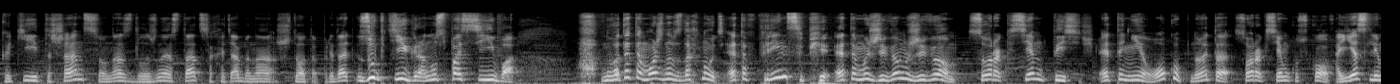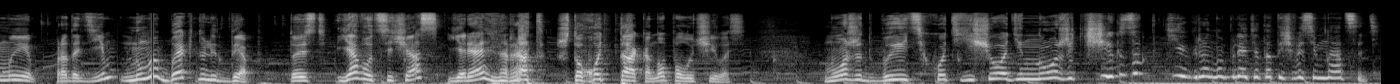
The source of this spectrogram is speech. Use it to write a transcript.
какие-то шансы у нас должны остаться хотя бы на что-то. Придать... Зуб тигра, ну спасибо! Ну вот это можно вздохнуть. Это в принципе, это мы живем-живем. 47 тысяч. Это не окуп, но это 47 кусков. А если мы продадим, ну мы бэкнули деп. То есть я вот сейчас, я реально рад, что хоть так оно получилось. Может быть, хоть еще один ножичек за тигра, ну, блядь, это 1018.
